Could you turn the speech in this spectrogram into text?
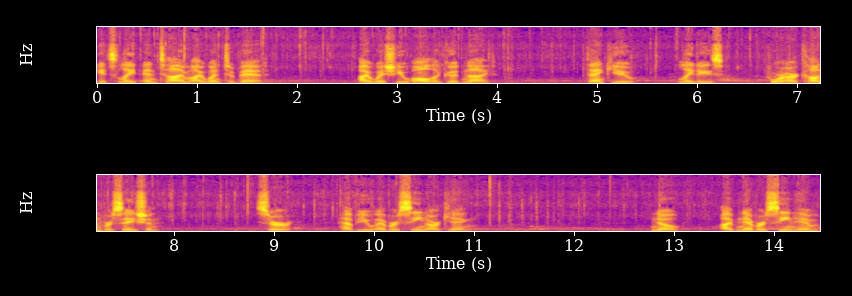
It's late and time I went to bed. I wish you all a good night. Thank you, ladies, for our conversation. Sir, have you ever seen our king? No, I've never seen him,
